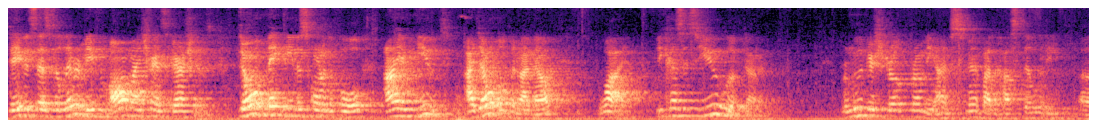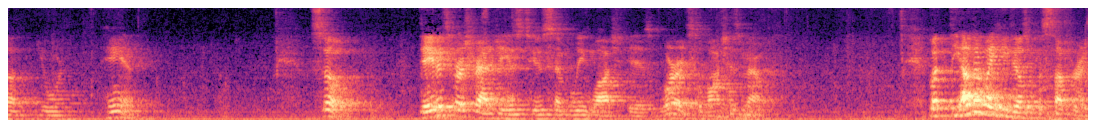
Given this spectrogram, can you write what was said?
David says, Deliver me from all my transgressions. Don't make me the scorn of the fool. I am mute. I don't open my mouth. Why? Because it's you who have done it. Remove your stroke from me. I am spent by the hostility of your hand. So, David's first strategy is to simply watch his words, to watch his mouth. But the other way he deals with the suffering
